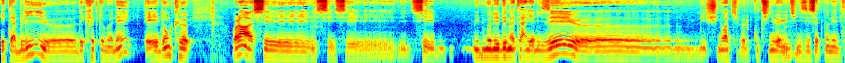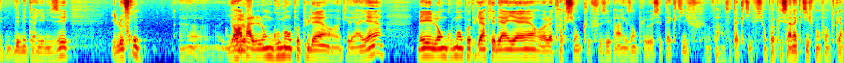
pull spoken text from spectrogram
établies des crypto-monnaies. Et donc, voilà, c'est une monnaie dématérialisée. euh, les Chinois qui veulent continuer à utiliser cette monnaie dé- dématérialisée, ils le feront. Euh, il n'y aura pas l'engouement populaire euh, qui est derrière, mais l'engouement populaire qui est derrière, l'attraction que faisait par exemple cet actif, enfin cet actif, si on peut appeler ça un actif, mais enfin en tout cas,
